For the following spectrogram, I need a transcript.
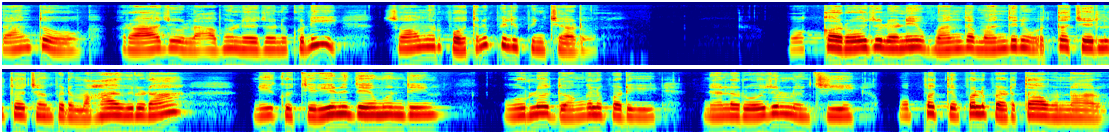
దాంతో రాజు లాభం లేదనుకుని సోమరిపోతను పిలిపించాడు. ఒక్క రోజులోనే వంద మందిని ఉత్త చేతులతో చంపిన మహావీరుడా నీకు తెలియనిదేముంది? ఊర్లో దొంగలు పడి నెల రోజుల నుంచి ముప్ప తిప్పలు పెడతా ఉన్నారు.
